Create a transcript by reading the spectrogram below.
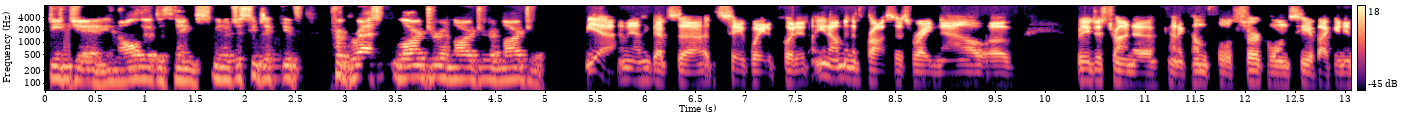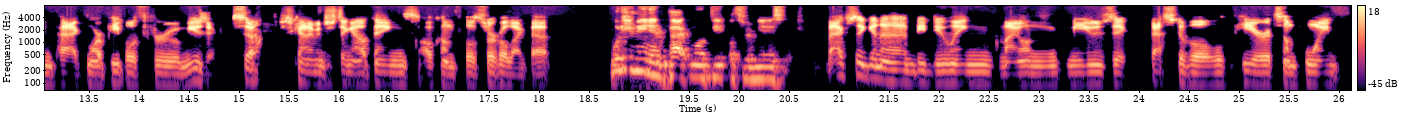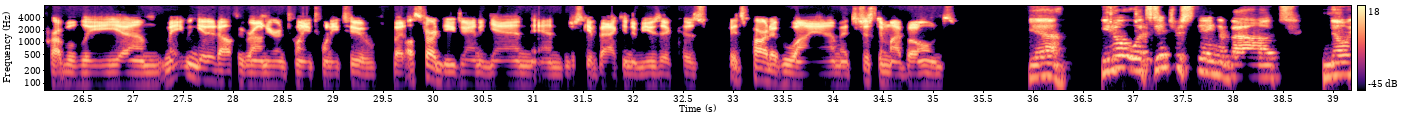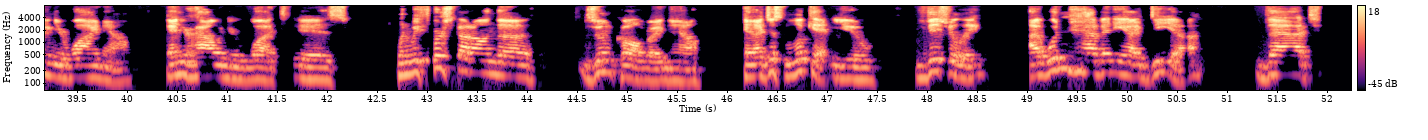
DJ and all the other things. You know, it just seems like you've progressed larger and larger and larger. Yeah, I mean, I think that's uh, a safe way to put it. You know, I'm in the process right now of really just trying to kind of come full circle and see if I can impact more people through music. So just kind of interesting how things all come full circle like that. What do you mean impact more people through music? I'm actually going to be doing my own music festival here at some point, probably um, may even get it off the ground here in 2022. But I'll start DJing again and just get back into music because it's part of who I am. It's just in my bones. Yeah. You know, what's interesting about knowing your why now and your how and your what is when we first got on the Zoom call right now, and I just look at you visually, I wouldn't have any idea that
